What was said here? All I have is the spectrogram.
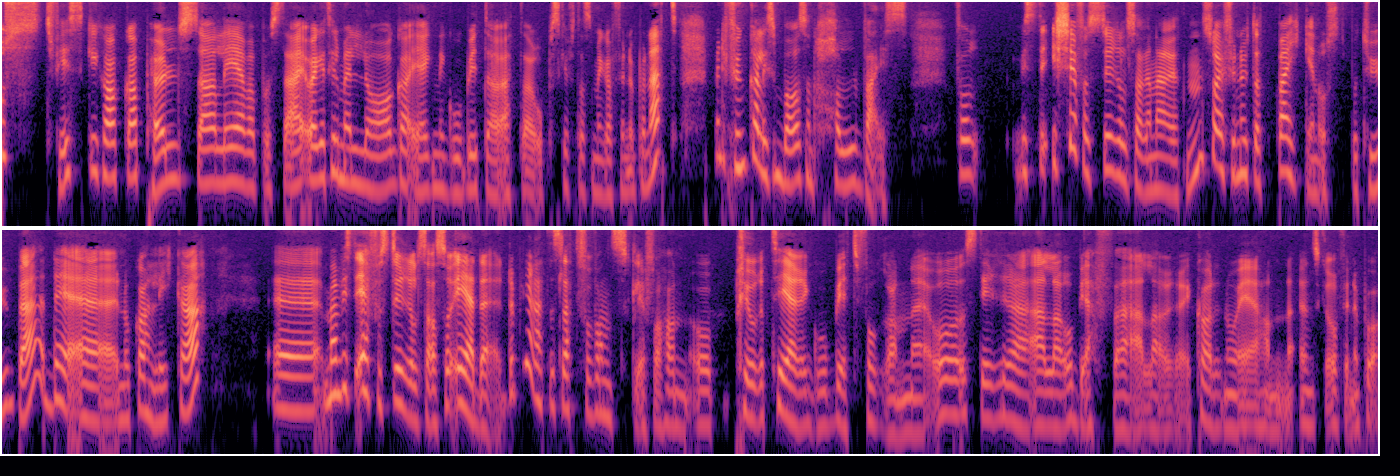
ost, fiskekaker, pølser, leverpostei, og jeg har til og med laga egne godbiter etter oppskrifter som jeg har funnet på nett. Men det funker liksom bare sånn halvveis. For hvis det ikke er forstyrrelser i nærheten, så har jeg funnet ut at baconost på tube det er noe han liker. Eh, men hvis det er forstyrrelser, så er det Det blir rett og slett for vanskelig for han å prioritere godbit foran eh, å stirre eller å bjeffe eller hva det nå er han ønsker å finne på.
